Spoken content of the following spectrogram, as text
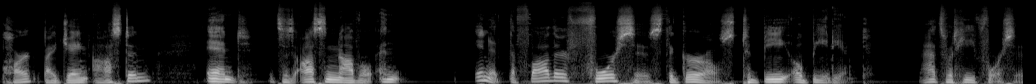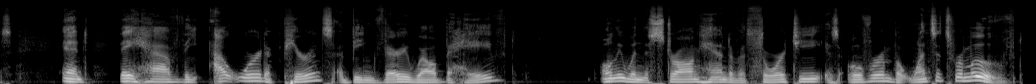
Park by Jane Austen, and it's this Austen novel. And in it, the father forces the girls to be obedient. That's what he forces. And they have the outward appearance of being very well behaved, only when the strong hand of authority is over them. But once it's removed,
